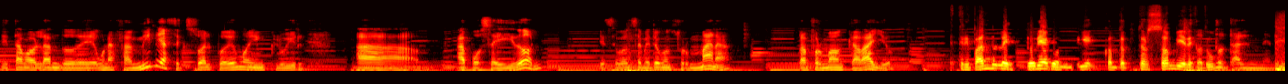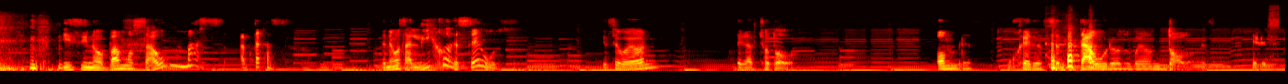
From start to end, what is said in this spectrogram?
Si estamos hablando de una familia sexual, podemos incluir a, a Poseidón, que ese weón se metió con su hermana, transformado en caballo. Estripando la historia con, con Doctor Zombie eres tú. Totalmente. y si nos vamos aún más atrás, tenemos al hijo de Zeus. Ese weón se gachó todo. Hombres, mujeres, centauros, weón, todo. Ese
